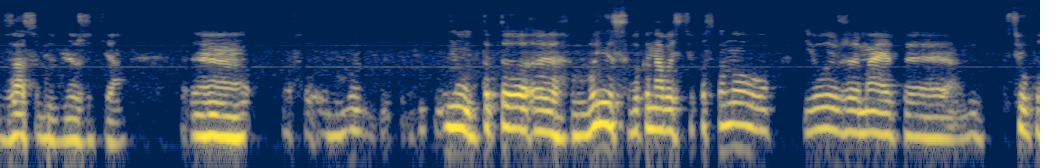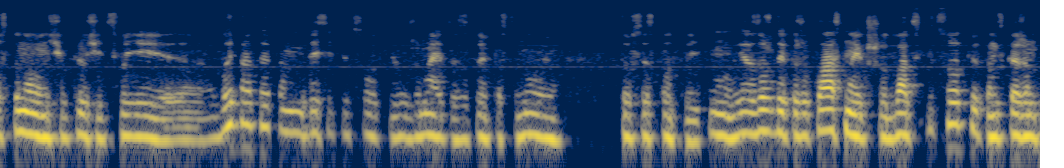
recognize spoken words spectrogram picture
засобів для життя. Е, ну, тобто е, виніс виконавець цю постанову, і ви вже маєте в цю постанову ще включити свої е, витрати, там 10%, вже маєте за тою постановою то все сплатити. Ну, я завжди кажу, класно, якщо 20%, там, скажімо,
